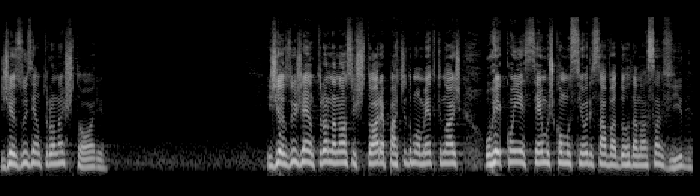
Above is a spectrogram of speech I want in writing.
Jesus entrou na história. E Jesus já entrou na nossa história a partir do momento que nós o reconhecemos como Senhor e Salvador da nossa vida.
